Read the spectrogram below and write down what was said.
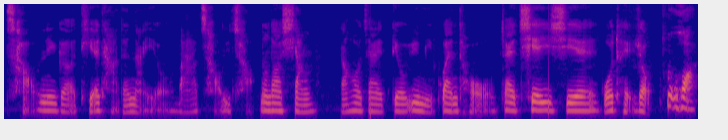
炒那个铁塔的奶油，把它炒一炒，弄到香，然后再丢玉米罐头，再切一些火腿肉，哇，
